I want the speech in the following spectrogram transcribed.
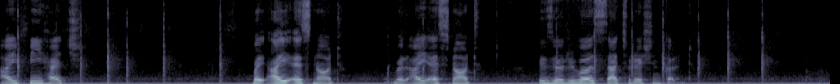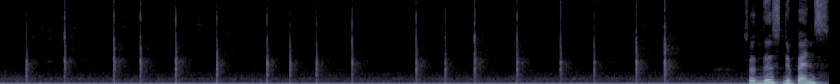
I p h by I s naught where I s naught is your reverse saturation current. So, this depends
